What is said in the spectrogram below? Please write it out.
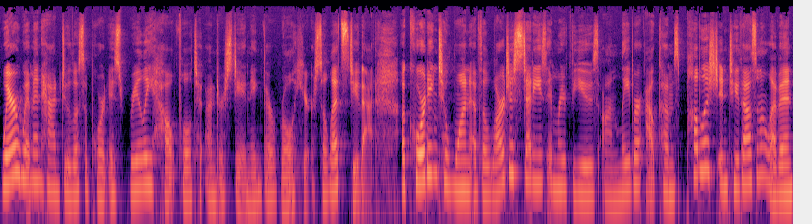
where women had doula support is really helpful to understanding their role here. So let's do that. According to one of the largest studies and reviews on labor outcomes published in 2011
